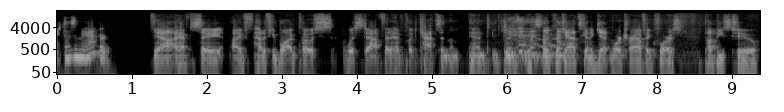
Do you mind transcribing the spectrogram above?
it doesn't matter. Yeah, I have to say, I've had a few blog posts with staff that have put cats in them. And it's like the cat's going to get more traffic for us, puppies too.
